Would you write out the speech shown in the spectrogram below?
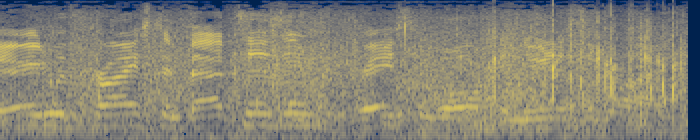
Buried with Christ in baptism, raised to walk in newness of life.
